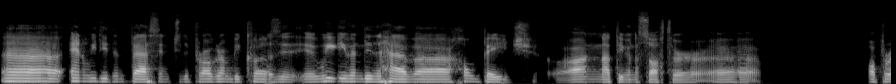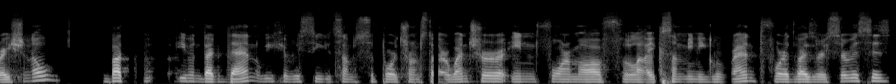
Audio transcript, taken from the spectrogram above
Uh, and we didn't pass into the program because it, it, we even didn't have a homepage on not even a software uh, operational but even back then we have received some support from star venture in form of like some mini grant for advisory services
